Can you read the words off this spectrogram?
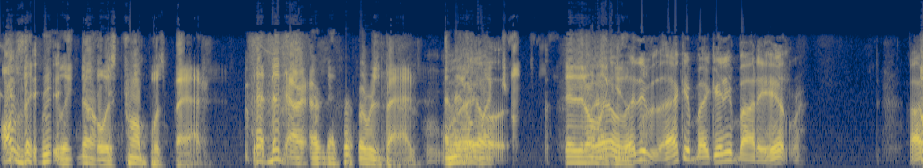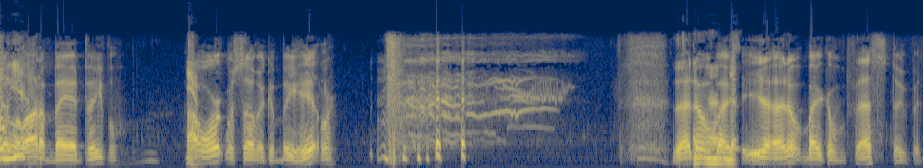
all they really know is Trump was bad. That that, or, that Hitler was bad, and they don't Well, like. They, they don't well, like. either. that could make anybody Hitler. I Oh, know yeah. a lot of bad people. Yeah. I work with some that could be Hitler. That don't And, make yeah, I don't make them. That's stupid.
